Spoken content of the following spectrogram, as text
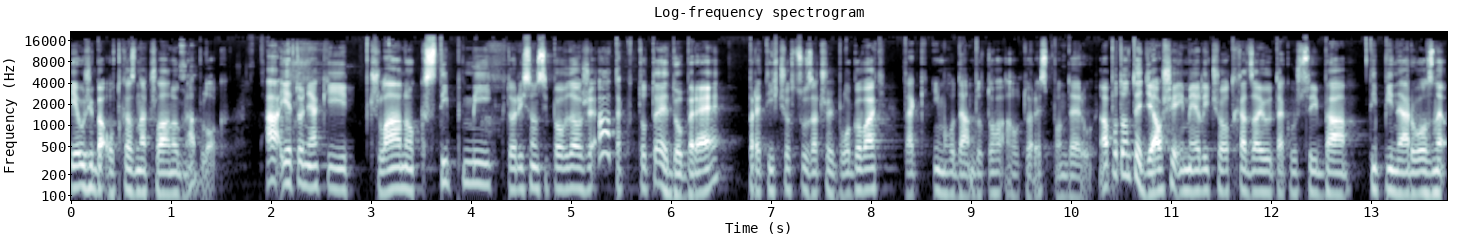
je už iba odkaz na článok na blog. A je to nejaký článok s tipmi, ktorý som si povedal, že a tak toto je dobré, pre tých, čo chcú začať blogovať, tak im ho dám do toho autoresponderu. No a potom tie ďalšie e-maily, čo odchádzajú, tak už sú iba tipy na rôzne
